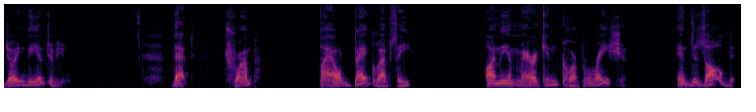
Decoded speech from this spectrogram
during the interview that Trump filed bankruptcy on the American corporation and dissolved it.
